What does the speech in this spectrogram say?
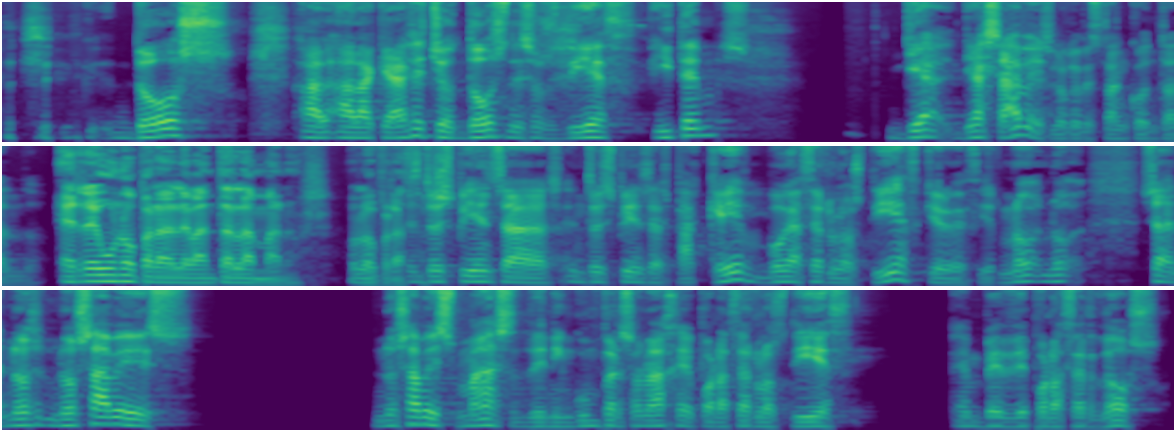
Dos, a, a la que has hecho dos de esos 10 ítems, ya, ya sabes lo que te están contando. R1 para levantar las manos o los brazos. Entonces piensas, entonces piensas, ¿para qué voy a hacer los 10? Quiero decir, no, no, o sea, no, no sabes. No sabes más de ningún personaje por hacer los 10 en vez de por hacer dos.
